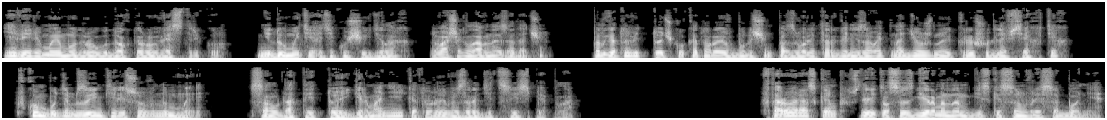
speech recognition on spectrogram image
Я верю моему другу доктору Вестрику. Не думайте о текущих делах. Ваша главная задача — подготовить точку, которая в будущем позволит организовать надежную крышу для всех тех, в ком будем заинтересованы мы, солдаты той Германии, которая возродится из пепла. Второй раз Кэмп встретился с Германом Гискисом в Лиссабоне,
